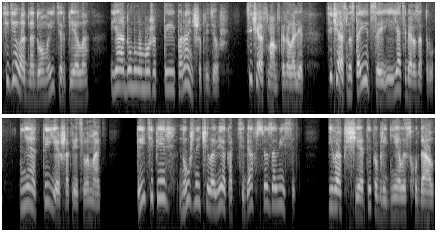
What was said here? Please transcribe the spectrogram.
Сидела одна дома и терпела. Я думала, может, ты пораньше придешь. «Сейчас, мам», — сказал Олег. «Сейчас настоится, и я тебя разотру». «Нет, ты ешь», — ответила мать. «Ты теперь нужный человек, от тебя все зависит. И вообще, ты побледнел и схудал.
